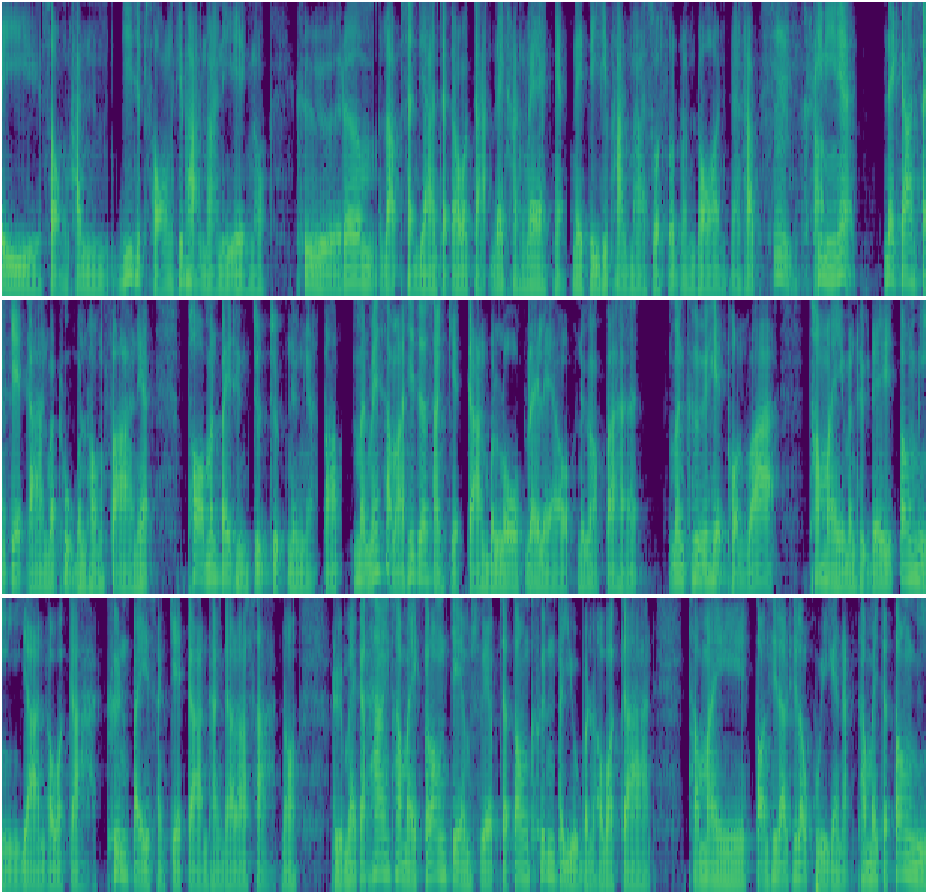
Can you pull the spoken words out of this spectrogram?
ปี 2022 ที่ผ่านมานี้เองเนาะคือเริ่มรับสัญญาณจากอวกาศได้ครั้งแรกเนี่ยในปีที่ผ่านมาสดๆร้อนๆนะครับอืมครับทีนี้เนี่ยในการสังเกตการณ์วัตถุบนท้องฟ้าเนี่ยพอมันไปถึงจุดจุดๆหนึ่งอะปั๊บมันไม่สามารถที่จะสังเกตการณ์บนโลกได้แล้วนึกออกปะฮะมันคือเหตุผลว่า ทำไมมันถึงได้ต้องมียานอวกาศขึ้นไปสังเกตการทางดาราศาสตร์เนาะหรือแม้กระทั่งทำไมกล้อง James Webb จะต้องขึ้นไปอยู่บนอวกาศทำไมตอนที่แล้วที่เราคุยกันอะทำไมจะต้องมี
